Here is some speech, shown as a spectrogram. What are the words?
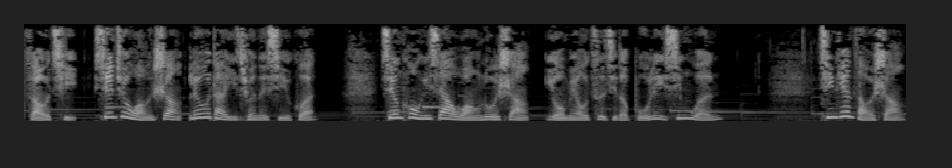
早起先去网上溜达一圈的习惯，监控一下网络上有没有自己的不利新闻。今天早上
